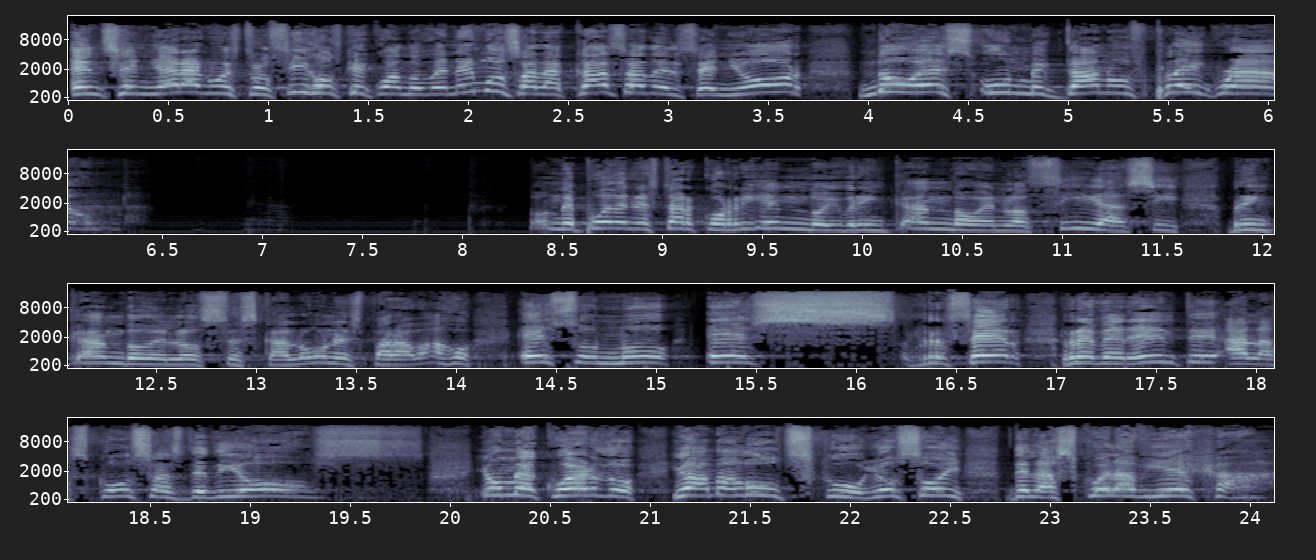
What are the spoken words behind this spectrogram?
Enseñar a nuestros hijos que cuando venimos a la casa del Señor no es un McDonald's playground donde pueden estar corriendo y brincando en los sillas y brincando de los escalones para abajo. Eso no es ser reverente a las cosas de Dios. Yo me acuerdo, yo old school, yo soy de la escuela vieja.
